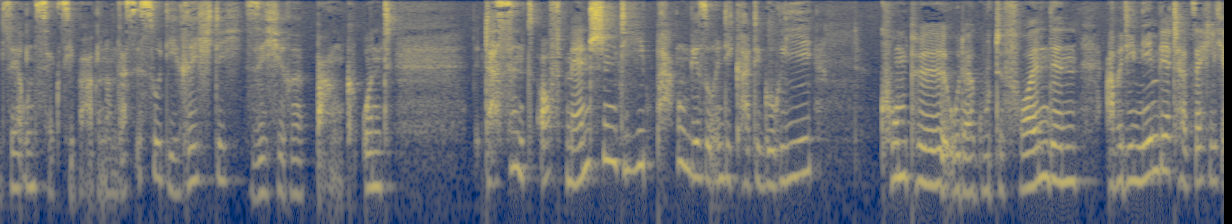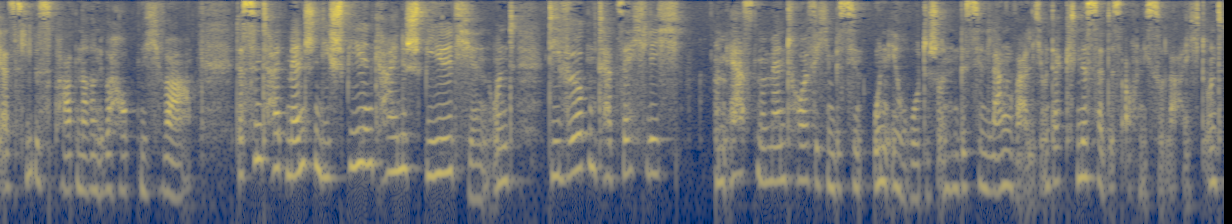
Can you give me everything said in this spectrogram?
sehr unsexy wahrgenommen. Das ist so die richtig sichere Bank. Und das sind oft Menschen, die packen wir so in die Kategorie Kumpel oder gute Freundin, aber die nehmen wir tatsächlich als Liebespartnerin überhaupt nicht wahr. Das sind halt Menschen, die spielen keine Spielchen und die wirken tatsächlich im ersten Moment häufig ein bisschen unerotisch und ein bisschen langweilig und da knistert es auch nicht so leicht. Und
